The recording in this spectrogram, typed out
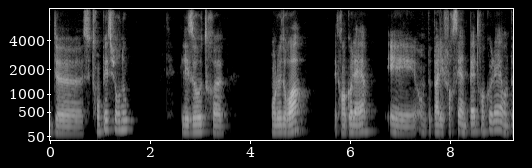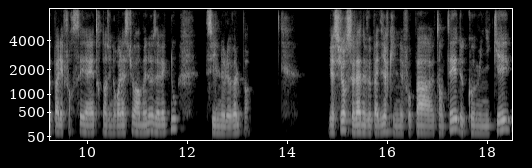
de se tromper sur nous, les autres ont le droit en colère et on ne peut pas les forcer à ne pas être en colère, on ne peut pas les forcer à être dans une relation harmonieuse avec nous s'ils ne le veulent pas. Bien sûr, cela ne veut pas dire qu'il ne faut pas tenter de communiquer,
